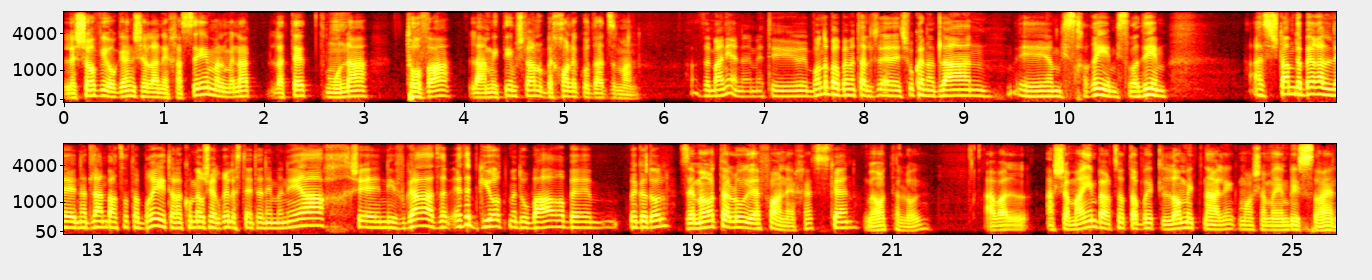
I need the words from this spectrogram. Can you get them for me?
לשווי הוגן של הנכסים, על מנת לתת תמונה טובה לעמיתים שלנו בכל נקודת זמן. זה מעניין, האמת היא, בוא נדבר באמת על אה, שוק הנדל"ן אה, המסחרי, המשרדים. אז כשאתה מדבר על אה, נדל"ן בארצות הברית, על ה-commercial real estate, אני מניח שנפגע, אז איזה פגיעות מדובר בגדול? זה מאוד תלוי איפה הנכס, כן. מאוד תלוי, אבל השמאים בארצות הברית לא מתנהלים כמו השמאים בישראל.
